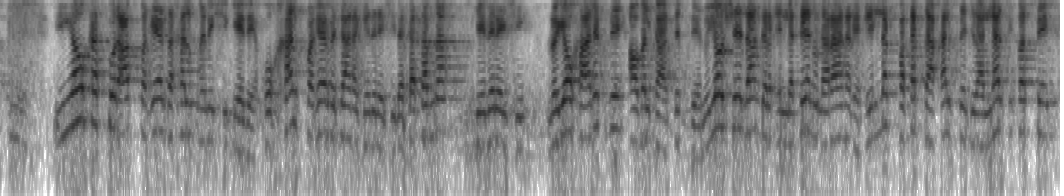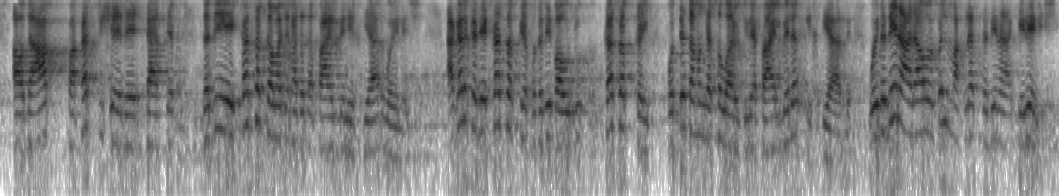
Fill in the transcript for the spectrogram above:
یو کس کول عبد په غیر د خلق نه نشي کېدی خو خلق په غیر د چانه کېدلی شي د کسب نه کېدلی شي نو یو خالق دی او بل کاسب دی نو یو شی لاندې علتین نرانغه علت فقط دا خلق ته چې الله صفت دی او دا عب فقط څه شی دی کاسب د دې کسب د وجه نه د فاعل بل اختیار ویل شي اگر کده کسب کې خود دې باوجود کسب کوي خود دې تمنګ سوال چې فاعل بل اختیار دی وې د دین علاوه بل مخلص دینه کې دی نشي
